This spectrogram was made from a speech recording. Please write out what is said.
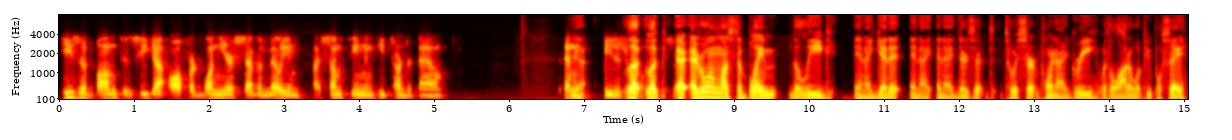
He's a bum because he got offered one year seven million by some team and he turned it down and Yeah. beat his look, role. look. So- Everyone wants to blame the league, and I get it. And I and I there's a to a certain point I agree with a lot of what people say.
